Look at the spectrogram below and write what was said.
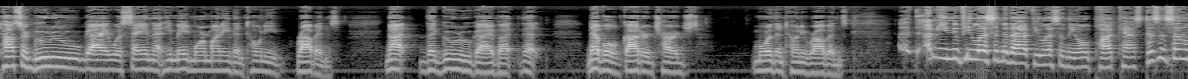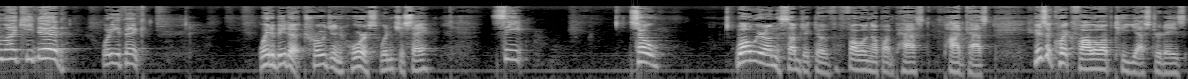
tosser guru guy was saying that he made more money than Tony Robbins. Not the guru guy, but that Neville Goddard charged more than Tony Robbins. I mean, if you listen to that, if you listen to the old podcast, doesn't sound like he did. What do you think? Way to beat a Trojan horse, wouldn't you say? See, so while we're on the subject of following up on past podcast, here's a quick follow up to yesterday's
